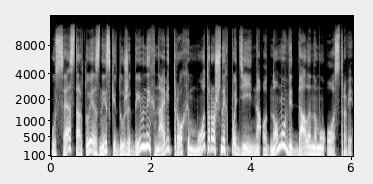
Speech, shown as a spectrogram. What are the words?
Усе стартує з низки дуже дивних, навіть трохи моторошних подій на одному віддаленому острові.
